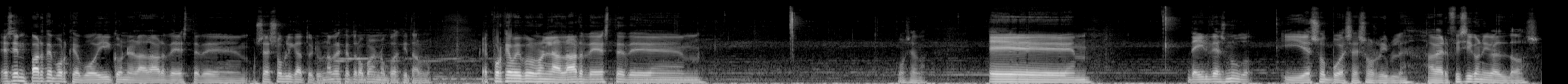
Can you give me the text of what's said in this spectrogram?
es, en parte porque voy con el alarde este de... O sea, es obligatorio Una vez que te lo ponen no puedes quitarlo Es porque voy con el alarde este de... ¿Cómo se llama? Eh... de ir desnudo. Y eso pues es horrible. A ver, físico nivel 2.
